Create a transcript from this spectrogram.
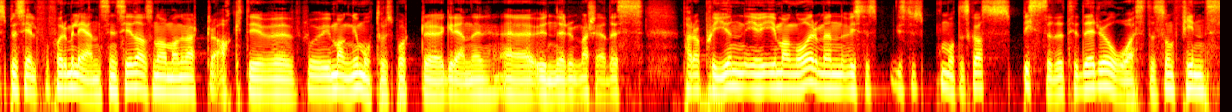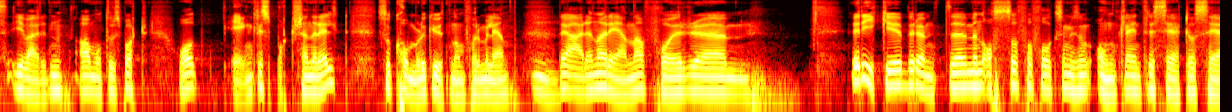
spesielt for Formel 1 sin side. Altså nå har man jo vært aktiv på, i mange motorsportgrener eh, under Mercedes-paraplyen i, i, mange år. Men hvis du, hvis du, på en måte skal spisse det til det råeste som fins i verden av motorsport, og egentlig sport generelt, så kommer du ikke utenom Formel 1. Mm. Det er en arena for eh, rike, berømte, men også for folk som liksom ordentlig er interessert i å se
